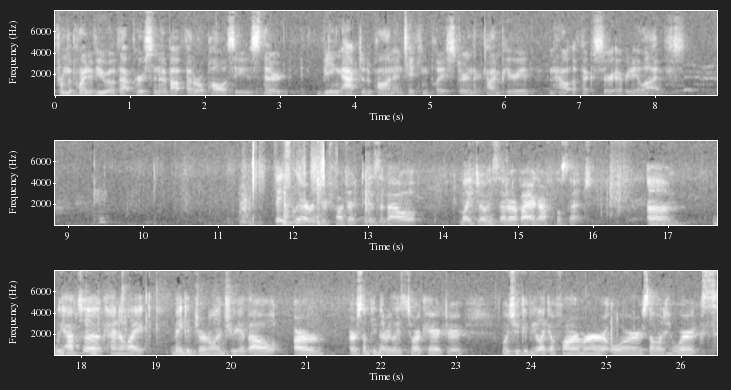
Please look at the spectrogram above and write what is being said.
from the point of view of that person about federal policies that are being acted upon and taking place during their time period and how it affects their everyday lives. Basically, our research project is about, like Joey said, our biographical sketch. Um, we have to kind of like make a journal entry about our or something that relates to our character, which you could be like a farmer or someone who works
